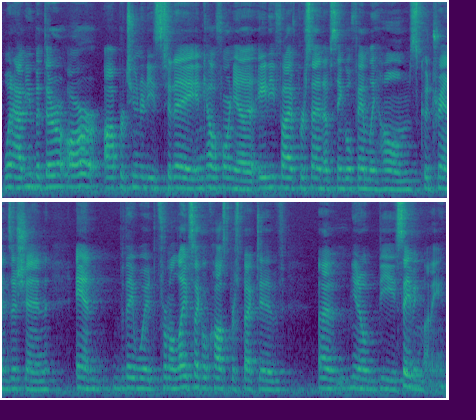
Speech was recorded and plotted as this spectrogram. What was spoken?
what have you. But there are opportunities today in California. 85% of single family homes could transition and they would, from a life cycle cost perspective, uh, you know, be saving money.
